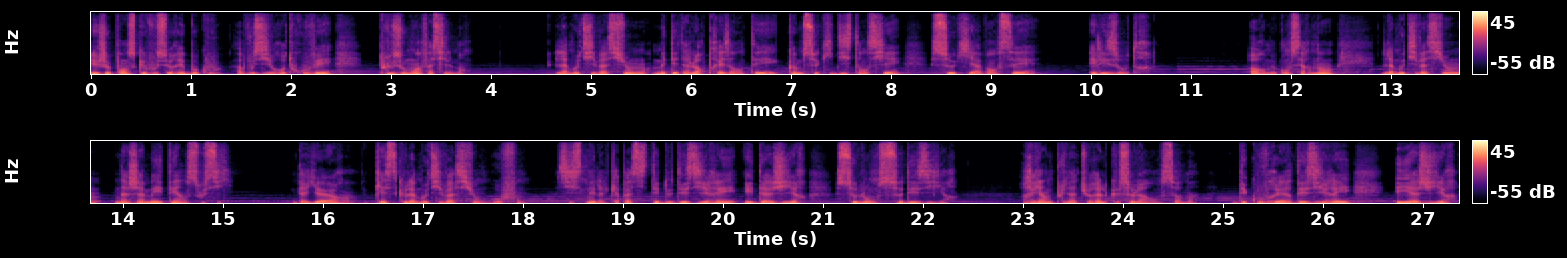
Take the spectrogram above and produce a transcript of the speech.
et je pense que vous serez beaucoup à vous y retrouver plus ou moins facilement. La motivation m'était alors présentée comme ce qui distanciait ceux qui avançaient et les autres. Or, me concernant, la motivation n'a jamais été un souci. D'ailleurs, qu'est-ce que la motivation au fond, si ce n'est la capacité de désirer et d'agir selon ce désir? Rien de plus naturel que cela en somme. Découvrir, désirer et agir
